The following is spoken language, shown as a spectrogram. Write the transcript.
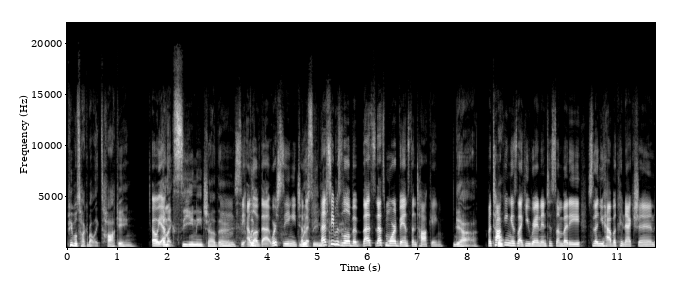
people talk about like talking Oh yeah. and like seeing each other. Mm, see, I Like, love that. We're seeing each other. seeing that each seems other. a little bit. That's that's more advanced than talking. Yeah. But talking is like you ran into somebody, so then you have a connection,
